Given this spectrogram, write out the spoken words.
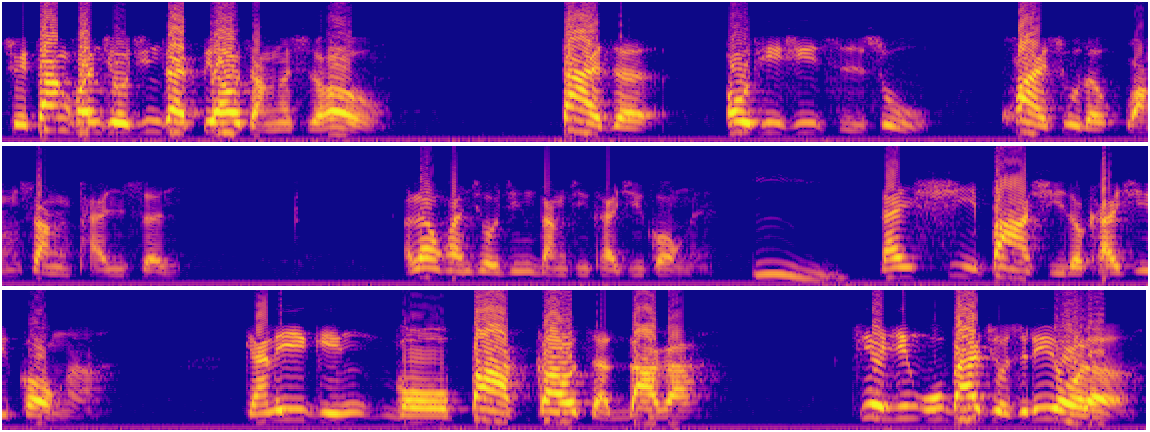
所以当环球金在飙涨的时候，带着 OTC 指数快速的往上攀升。啊，咱环球金当时开始供的，嗯，咱四百时就开始讲啊，今日已经五百九十六啊，现在已经五百九十六了，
